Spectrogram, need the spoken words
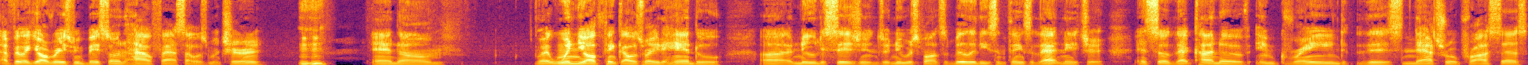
I feel like y'all raised me based on how fast I was maturing, mm-hmm. and um, like when y'all think I was ready to handle uh, new decisions or new responsibilities and things of that nature, and so that kind of ingrained this natural process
